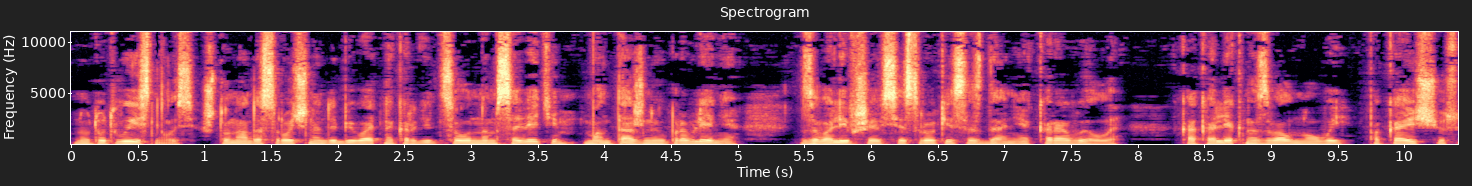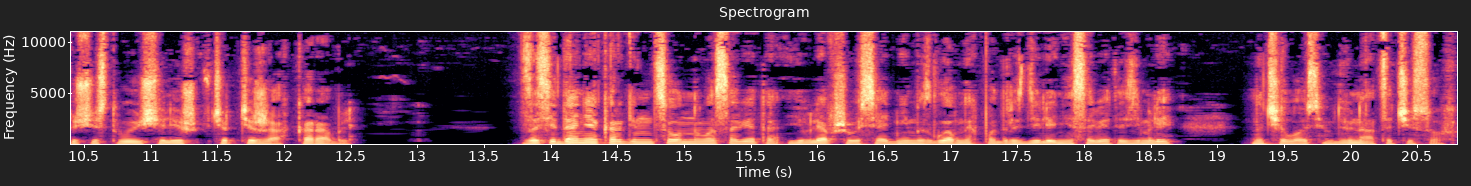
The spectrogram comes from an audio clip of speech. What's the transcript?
Но тут выяснилось, что надо срочно добивать на координационном совете монтажное управление, завалившее все сроки создания каравеллы, как Олег назвал новый, пока еще существующий лишь в чертежах корабль. Заседание координационного совета, являвшегося одним из главных подразделений Совета Земли, началось в 12 часов.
